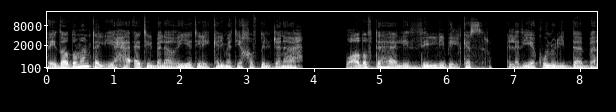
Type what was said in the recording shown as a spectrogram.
فإذا ضممت الإيحاءات البلاغية لكلمة خفض الجناح وأضفتها للذل بالكسر الذي يكون للدابة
